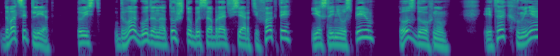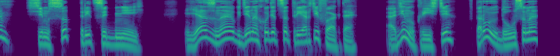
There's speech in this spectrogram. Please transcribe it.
20 лет, то есть два года на то, чтобы собрать все артефакты. Если не успею, то сдохну. Итак, у меня 730 дней. Я знаю, где находятся три артефакта. Один у Кристи, второй у Доусона,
